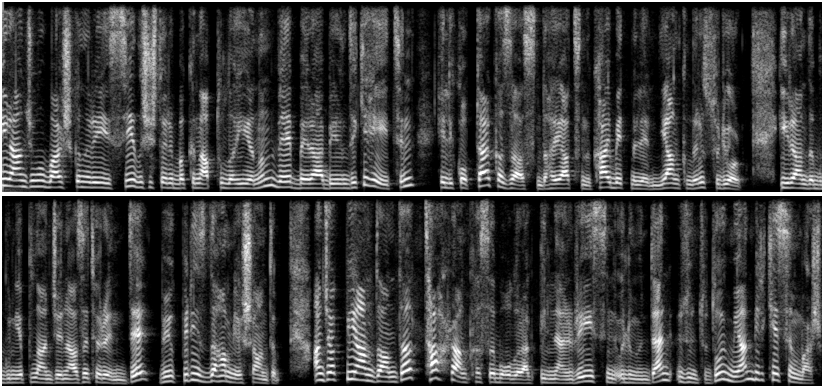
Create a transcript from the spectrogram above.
İran Cumhurbaşkanı Reisi Dışişleri Bakanı Abdullah Yan'ın ve beraberindeki heyetin helikopter kazasında hayatını kaybetmelerinin yankıları sürüyor. İran'da bugün yapılan cenaze töreninde büyük bir izdiham yaşandı. Ancak bir yandan da Tahran kasabı olarak bilinen reisin ölümünden üzüntü duymayan bir kesim var.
